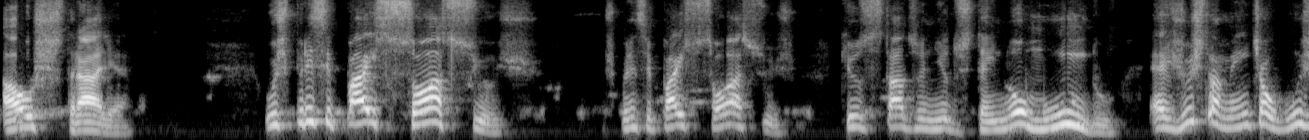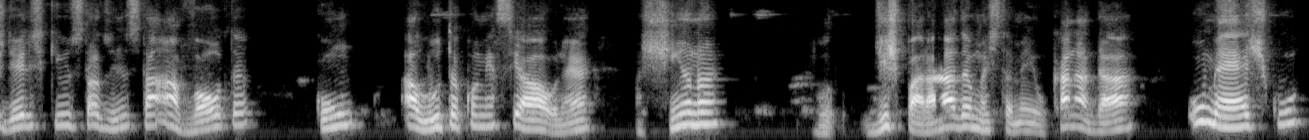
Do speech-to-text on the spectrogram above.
Austrália. Os principais sócios, os principais sócios que os Estados Unidos têm no mundo é justamente alguns deles que os Estados Unidos está à volta com a luta comercial, né? A China disparada, mas também o Canadá, o México,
